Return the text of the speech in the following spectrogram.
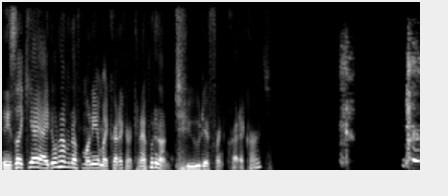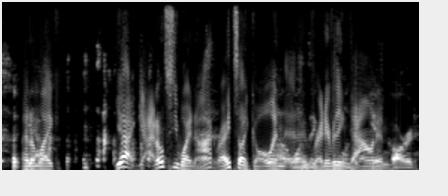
And he's like, yeah, I don't have enough money on my credit card. Can I put it on two different credit cards? And I'm like, yeah, yeah, I don't see why not, right? So I go and, Uh, and I write everything down and card.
